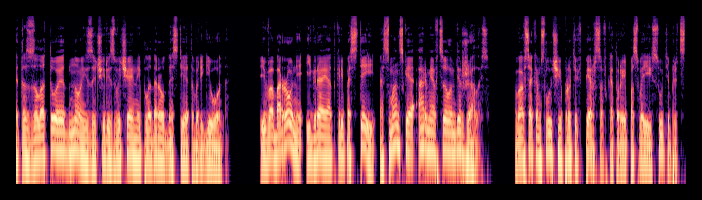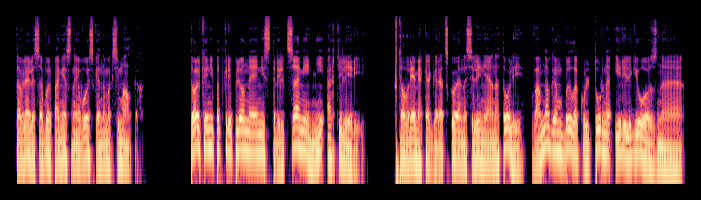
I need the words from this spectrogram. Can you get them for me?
это золотое дно из-за чрезвычайной плодородности этого региона. И в обороне, играя от крепостей, османская армия в целом держалась. Во всяком случае, против персов, которые по своей сути представляли собой поместное войско на максималках только не подкрепленная ни стрельцами, ни артиллерией, в то время как городское население Анатолии во многом было культурно и религиозно,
